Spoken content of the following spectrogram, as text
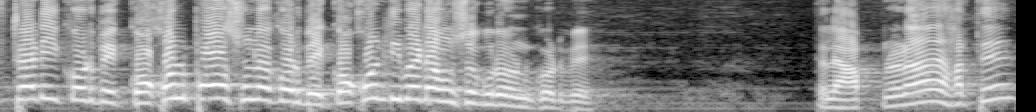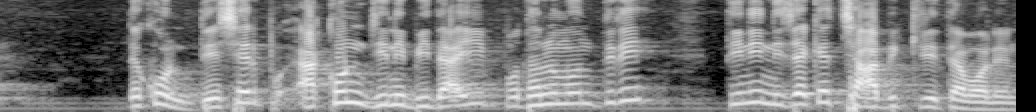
স্টাডি করবে, কখন পড়াশোনা করবে, কখন ডিবেটে অংশগ্রহণ করবে? তাহলে আপনারা হাতে, দেখুন, দেশের এখন যিনি বিদায়ী প্রধানমন্ত্রী, তিনি নিজেকে চা বিক্রেতা বলেন।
